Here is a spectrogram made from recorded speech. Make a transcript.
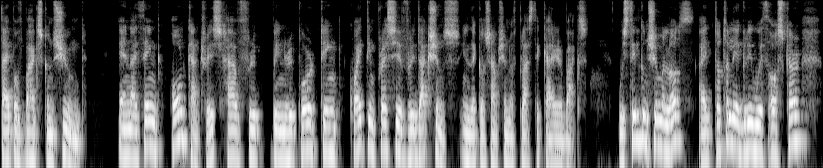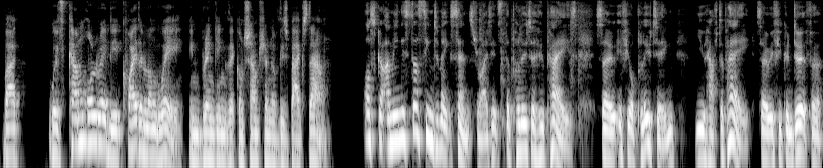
type of bags consumed. And I think all countries have re- been reporting quite impressive reductions in the consumption of plastic carrier bags. We still consume a lot. I totally agree with Oscar, but we've come already quite a long way in bringing the consumption of these bags down. Oscar, I mean, this does seem to make sense, right? It's the polluter who pays. So if you're polluting, you have to pay. So if you can do it for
